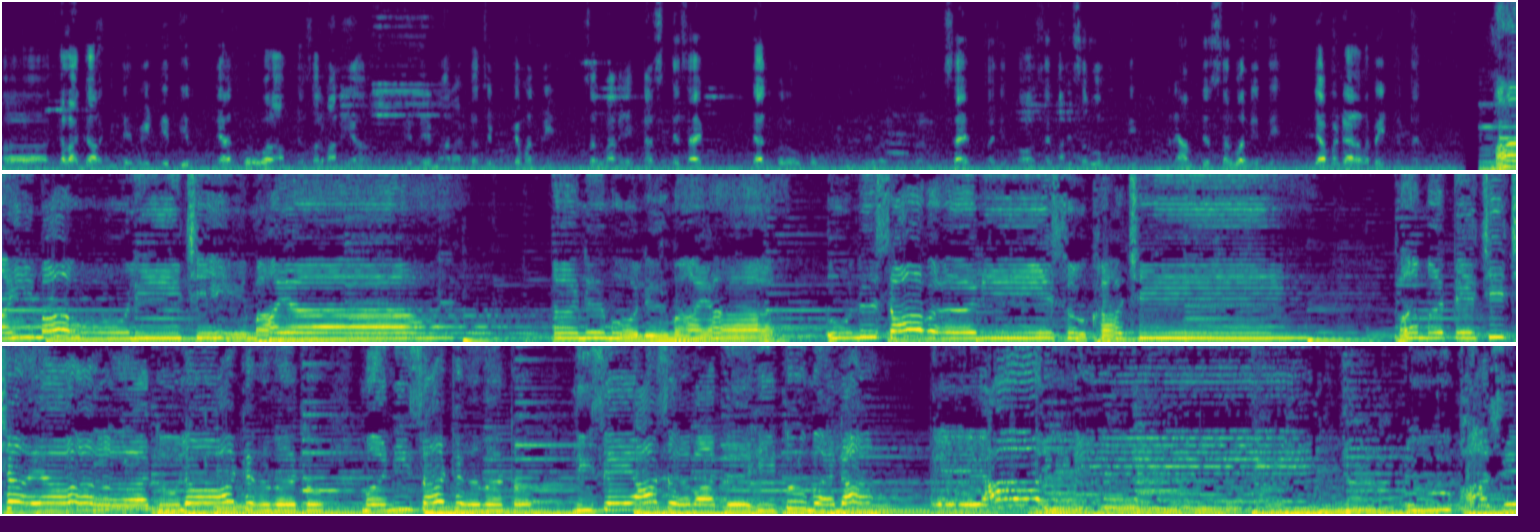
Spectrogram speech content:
कलाकार इथे भेट देतील त्याचबरोबर आमचे सन्माननीय नेते महाराष्ट्राचे मुख्यमंत्री सन्माननीय एकनाथ शिंदे साहेब त्याचबरोबर उपमुख्यमंत्री देवेंद्र फडणवीस साहेब अजित पवार साहेब आणि सर्व मंत्री आणि आमचे सर्व नेते या मंडळाला भेट देतात. माई माऊलीची माया अनमोल माया उन सावली सुखाची. ममतेची छाया तुला आठवतो मनी साठवतो दिसे आसवात ही तुम्हाला आई तू भासे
